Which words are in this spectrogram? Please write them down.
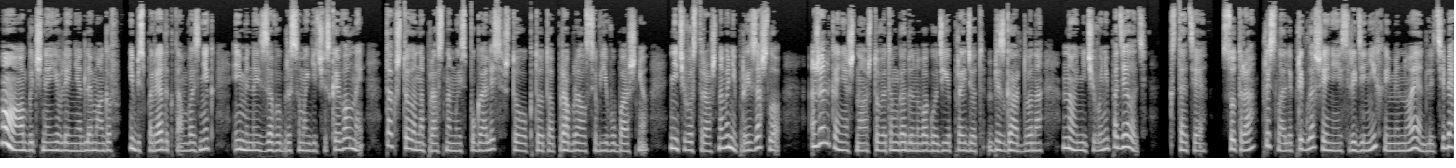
О, обычное явление для магов. И беспорядок там возник именно из-за выброса магической волны. Так что напрасно мы испугались, что кто-то пробрался в его башню. Ничего страшного не произошло. Жаль, конечно, что в этом году новогодье пройдет без Гардвана, но ничего не поделать. Кстати, с утра прислали приглашение, и среди них именное для тебя.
